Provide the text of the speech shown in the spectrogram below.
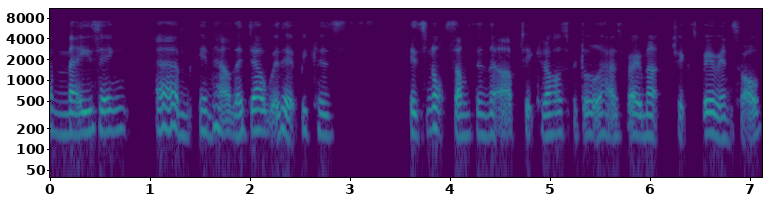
amazing um, in how they dealt with it because it's not something that our particular hospital has very much experience of.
